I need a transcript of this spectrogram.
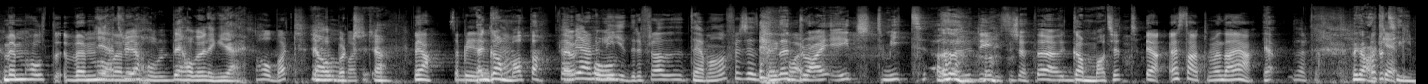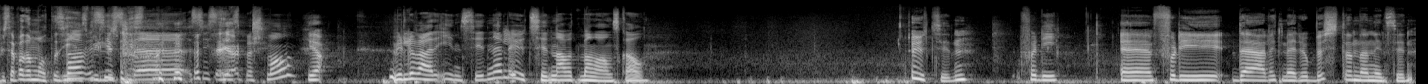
Hvem holdt hvem Jeg tror jeg holder, det holder jo lenger, jeg. Holdbart. jeg holdbart. ja. Ja. Så blir Det er gammelt, da. Jeg vil gjerne videre fra temaet nå. For det Det er dry aged meat. Altså, det dyreste kjøttet. Gammelt kjøtt. ja, jeg starter med deg, jeg. Ja. Men rart okay. å tilby seg på den måten. Si, Da har vi vil du siste, siste spørsmål. Ja. Vil du være innsiden eller utsiden av et bananskall? Utsiden. Fordi Eh, fordi det er litt mer robust enn den innsiden.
